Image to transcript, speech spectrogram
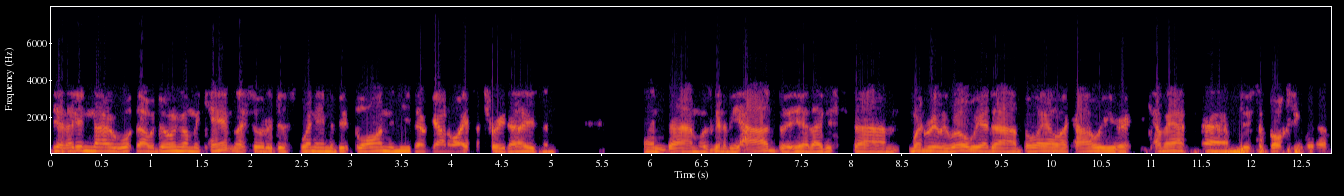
yeah, they didn't know what they were doing on the camp. They sort of just went in a bit blind. They knew they were going away for three days, and and um, it was going to be hard. But yeah, they just um, went really well. We had uh, Bilal Akawi come out, um, do some boxing with them.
